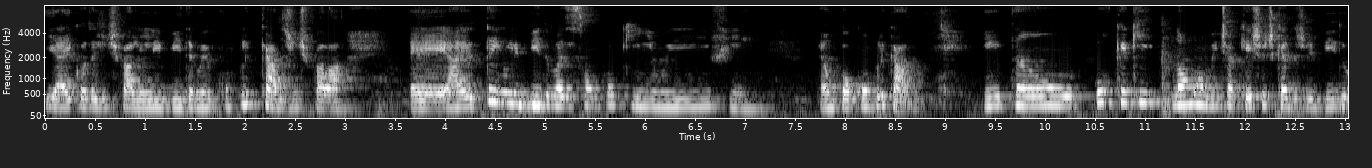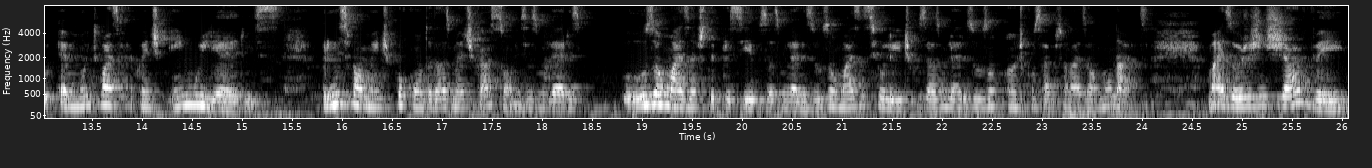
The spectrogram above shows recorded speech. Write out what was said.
E aí, quando a gente fala em libido, é meio complicado a gente falar, é, ah, eu tenho libido, mas é só um pouquinho, e enfim, é um pouco complicado. Então, por que que normalmente a queixa de queda de libido é muito mais frequente em mulheres? Principalmente por conta das medicações. As mulheres usam mais antidepressivos, as mulheres usam mais ansiolíticos, as mulheres usam anticoncepcionais hormonais. Mas hoje a gente já vê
